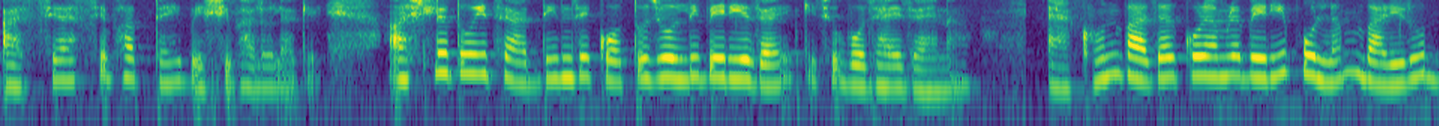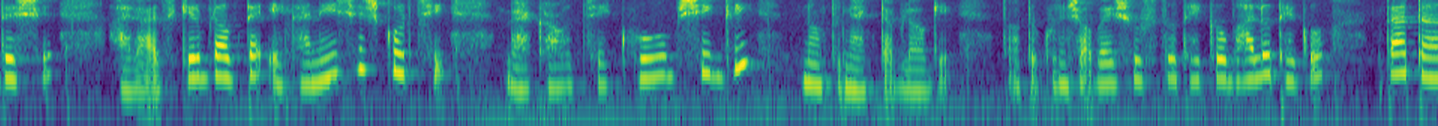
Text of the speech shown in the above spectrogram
আসছে আসছে ভাবটাই বেশি ভালো লাগে। আসলে তো ওই চার দিন যে কত জলদি বেরিয়ে যায়, কিছু বোঝাই যায় না। এখন বাজার করে আমরা বেরিয়ে পড়লাম বাড়ির উদ্দেশ্যে। আর আজকের ব্লগটা এখানেই শেষ করছি। দেখা হচ্ছে খুব শীঘ্রই নতুন একটা ব্লগে। ততক্ষণ সবাই সুস্থ থেকো ভালো থেকো। টাটা!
